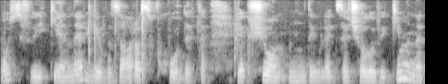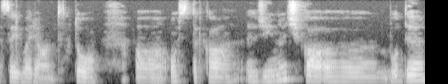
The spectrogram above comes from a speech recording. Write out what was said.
Ось в які енергії ви зараз входите. Якщо дивляться чоловіки мене цей варіант, то ось така е, жіночка е, буде,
